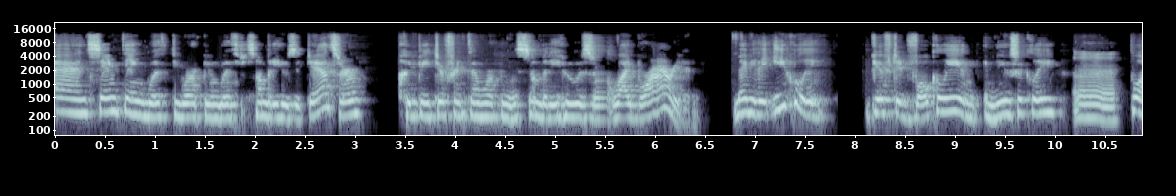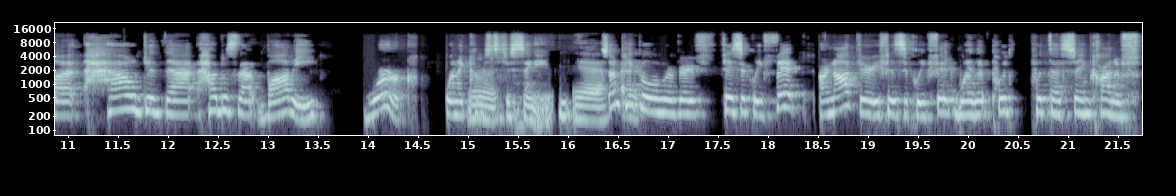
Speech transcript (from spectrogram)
And same thing with working with somebody who's a dancer could be different than working with somebody who is a librarian. Maybe they equally gifted vocally and, and musically, mm. but how did that? How does that body work when it comes mm. to singing. Yeah. Some people who are very physically fit are not very physically fit when they put put that same kind of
